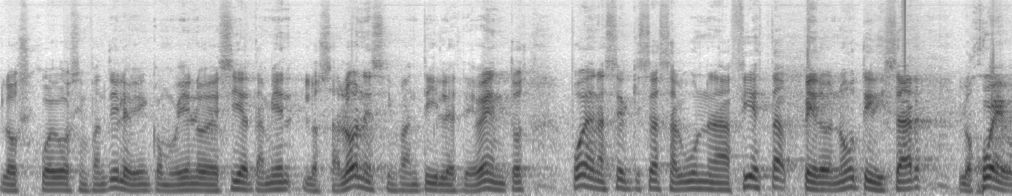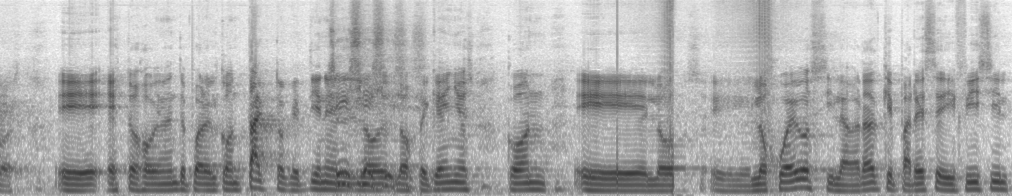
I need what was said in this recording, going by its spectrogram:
los juegos infantiles. Bien, como bien lo decía, también los salones infantiles de eventos pueden hacer quizás alguna fiesta, pero no utilizar los juegos. Eh, esto es obviamente por el contacto que tienen los, pequeños con eh, los, eh, los, juegos y la verdad que parece difícil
